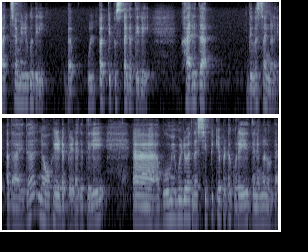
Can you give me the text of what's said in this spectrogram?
പച്ചമെഴുകുതിരി ഉട- ഉൽപ്പത്തി പുസ്തകത്തിലെ ഹരിത ദിവസങ്ങളെ അതായത് നോഹയുടെ പേടകത്തിലെ ഭൂമി മുഴുവൻ നശിപ്പിക്കപ്പെട്ട കുറേ ദിനങ്ങളുണ്ട്.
